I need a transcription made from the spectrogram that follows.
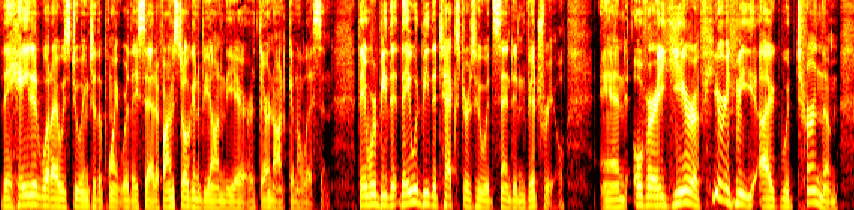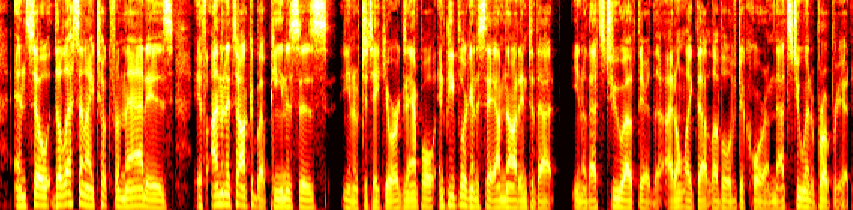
they hated what I was doing to the point where they said, if I'm still going to be on the air, they're not going to listen. They would be the, they would be the texters who would send in vitriol. And over a year of hearing me, I would turn them. And so the lesson I took from that is if I'm going to talk about penises, you know, to take your example, and people are going to say, I'm not into that, you know, that's too out there, that I don't like that level of decorum, that's too inappropriate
